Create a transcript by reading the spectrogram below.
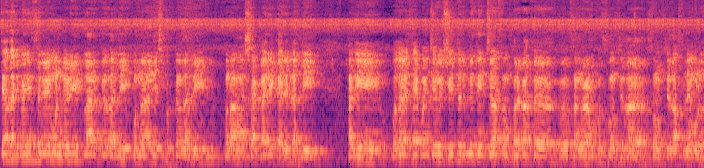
त्या दरम्यान सगळी मंडळी क्लार्क झाली पुन्हा इन्स्पेक्टर झाली पुन्हा शाखा अधिकारी झाली. आणि गोदाळे साहेबांच्या विषयी तर मी त्यांच्या संपर्कात अं, संग्राम संस्थेत संस्थेत असल्यामुळं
